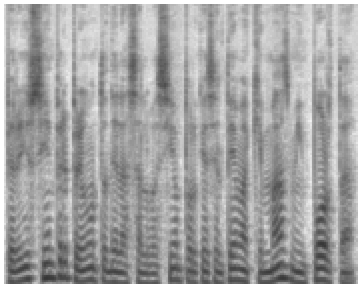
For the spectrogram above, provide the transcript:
Pero yo siempre pregunto de la salvación porque es el tema que más me importa.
